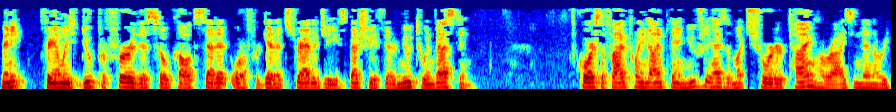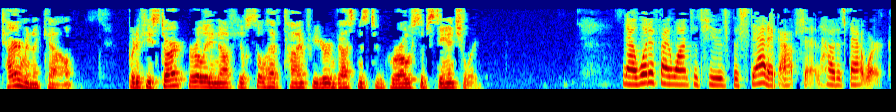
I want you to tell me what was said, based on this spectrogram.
Many families do prefer this so-called set it or forget it strategy, especially if they're new to investing. Of course, a 529 plan usually has a much shorter time horizon than a retirement account, but if you start early enough, you'll still have time for your investments to grow substantially. Now, what if I want to choose the static option? How does that work?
